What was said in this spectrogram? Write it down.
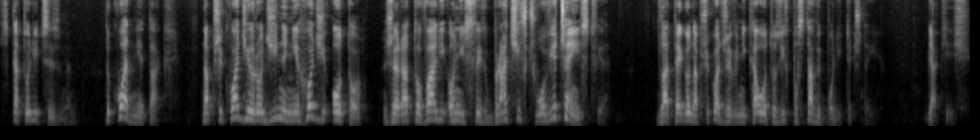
z katolicyzmem. Dokładnie tak. Na przykładzie rodziny nie chodzi o to, że ratowali oni swych braci w człowieczeństwie. Dlatego na przykład, że wynikało to z ich postawy politycznej jakiejś,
